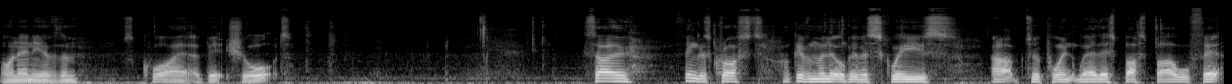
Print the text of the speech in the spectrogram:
on any of them. It's quite a bit short. So fingers crossed, I'll give them a little bit of a squeeze up to a point where this bus bar will fit,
